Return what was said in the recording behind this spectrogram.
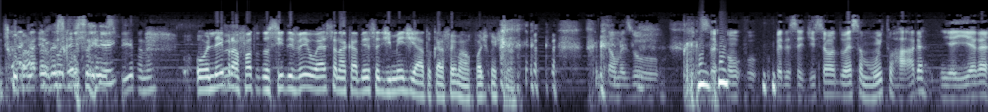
Desculpa, É, cada vez que você respira, né? Olhei pra foto do Cid e veio essa na cabeça de imediato, cara. Foi mal, pode continuar. Então, mas o, isso é como o o PDC disse, é uma doença muito rara, e aí ela,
